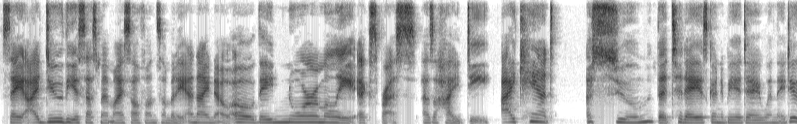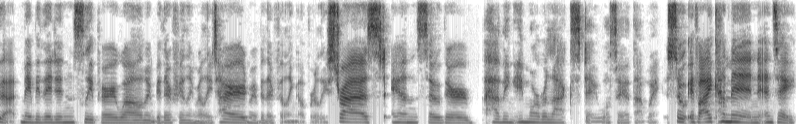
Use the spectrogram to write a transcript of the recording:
say I do the assessment myself on somebody and I know, oh, they normally express as a high D. I can't assume that today is going to be a day when they do that. Maybe they didn't sleep very well. Maybe they're feeling really tired. Maybe they're feeling overly stressed. And so they're having a more relaxed day. We'll say it that way. So if I come in and say,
